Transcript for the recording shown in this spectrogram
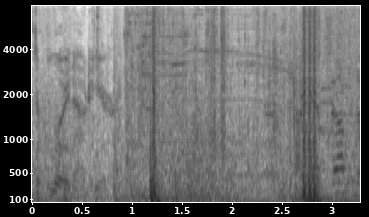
deployed out here. Heads up, the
